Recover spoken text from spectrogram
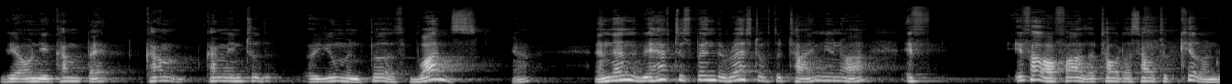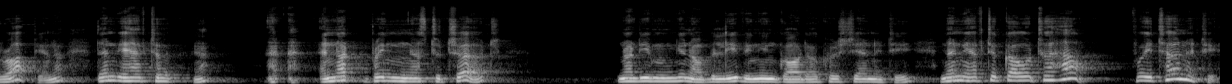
if we only come back, come, come into the, a human birth once, yeah? and then we have to spend the rest of the time, you know, if, if our father taught us how to kill and rob, you know, then we have to, yeah, and not bringing us to church, not even, you know, believing in God or Christianity, then we have to go to hell for eternity.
